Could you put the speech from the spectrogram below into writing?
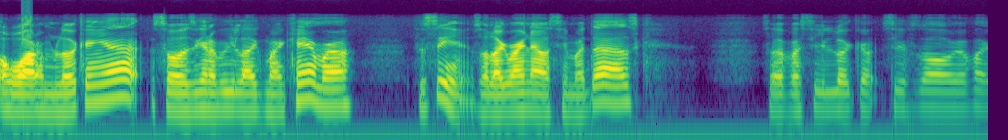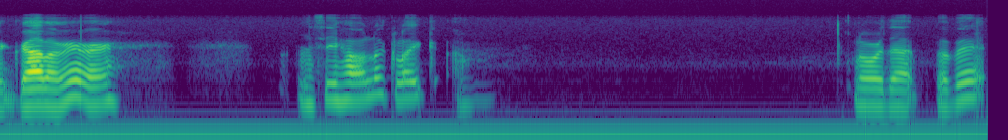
or what I'm looking at. So it's gonna be like my camera to see. So like right now, I see my desk. So if I see look, see if so if I grab a mirror and see how it look like. Um, lower that a bit.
